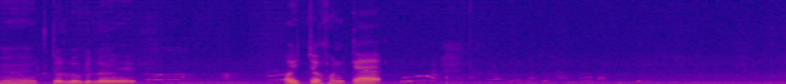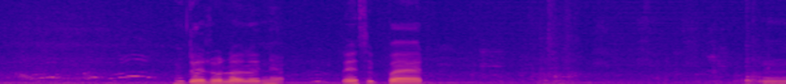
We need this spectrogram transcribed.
อืมจะรู้กันเลยเอ้ยเจอคนแก่ได้เท่าไหร่แล้วเนี่ย ได้สิบแปดอืม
